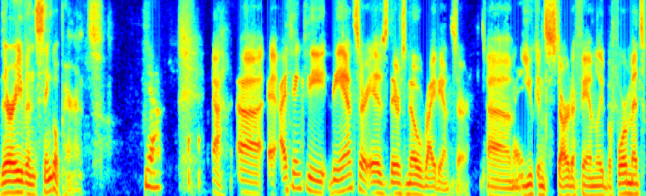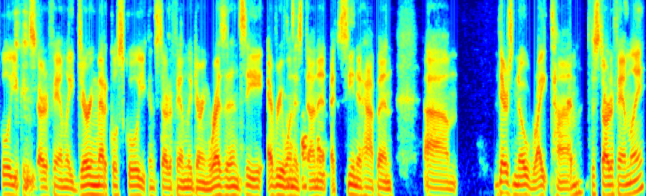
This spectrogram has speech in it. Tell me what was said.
There are even single parents. Yeah. Yeah, uh, I think the the answer is there's no right answer. Um, Right. You can start a family before med school. You can start a family during medical school. You can start a family during residency. Everyone has done it. I've seen it happen. Um, there's no right time to start a family.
